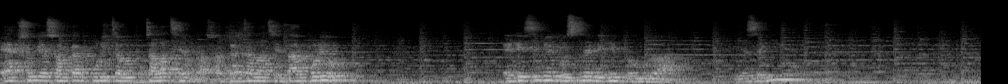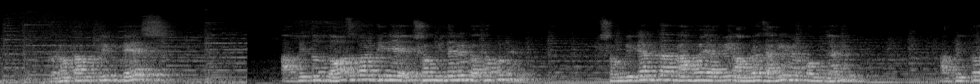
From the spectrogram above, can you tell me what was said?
একসঙ্গে সরকার পরিচাল, চালাচ্ছে আমরা, সরকার চালাচ্ছে, তারপরেও एडीसी में घुसने नहीं दूंगा ये सही है গণতান্ত্রিক দেশ আপনি তো দশ বার দিনে সংবিধানের কথা বলেন সংবিধানটা না হয় আমি আমরা জানি না কম জানি আপনি তো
